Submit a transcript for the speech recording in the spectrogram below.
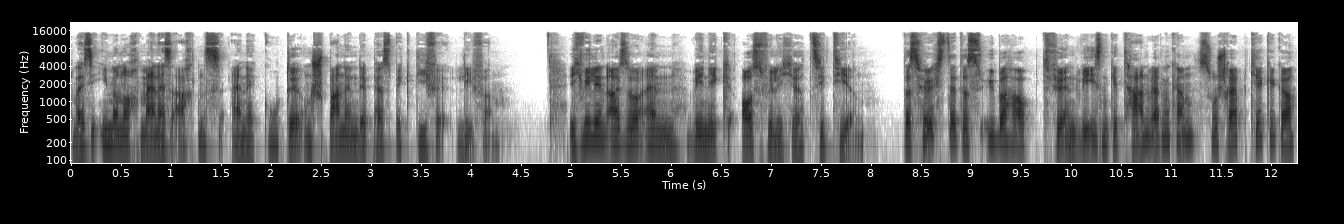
weil sie immer noch meines Erachtens eine gute und spannende Perspektive liefern. Ich will ihn also ein wenig ausführlicher zitieren. Das Höchste, das überhaupt für ein Wesen getan werden kann, so schreibt Kierkegaard,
